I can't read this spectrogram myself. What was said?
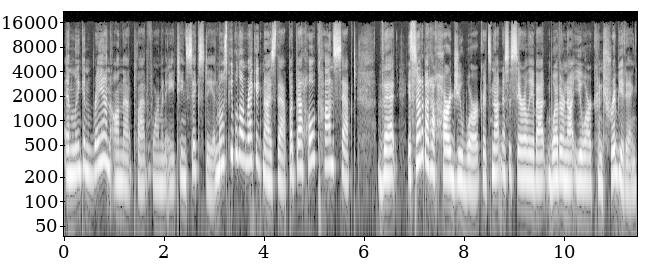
And Lincoln ran on that platform in 1860. And most people don't recognize that, but that whole concept that it's not about how hard you work, or it's not necessarily about whether or not you are contributing.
